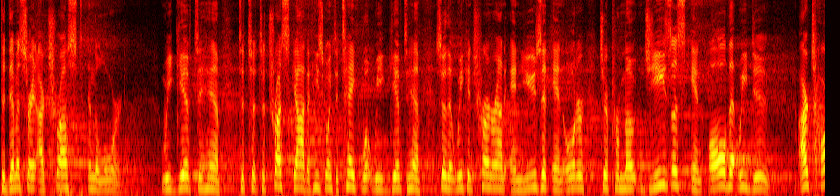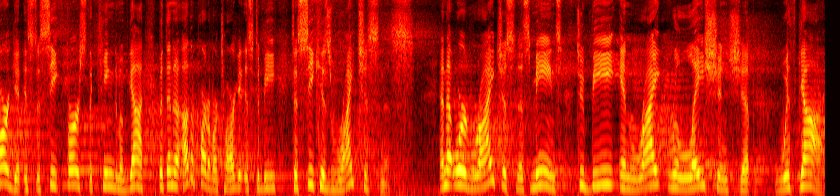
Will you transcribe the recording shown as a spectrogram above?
to demonstrate our trust in the Lord. We give to Him, to, to, to trust God that He's going to take what we give to Him so that we can turn around and use it in order to promote Jesus in all that we do. Our target is to seek first the kingdom of God, but then the other part of our target is to be to seek his righteousness. And that word righteousness means to be in right relationship with God.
